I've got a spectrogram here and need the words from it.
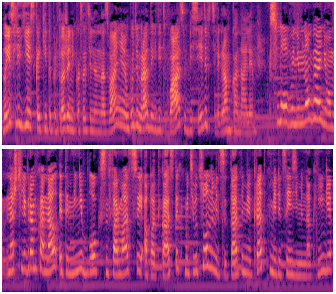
Но если есть какие-то предложения касательно названия, будем рады видеть вас в беседе в телеграм-канале. К слову, немного о нем. Наш телеграм-канал — это мини-блог с информацией о подкастах, мотивационными цитатами, краткими рецензиями на книги,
